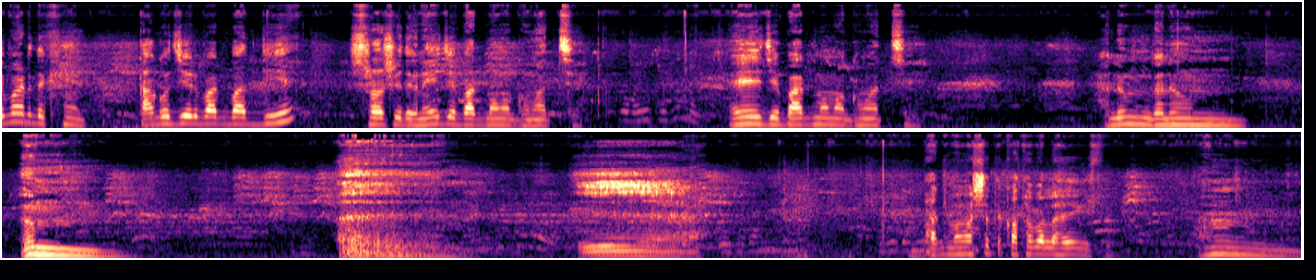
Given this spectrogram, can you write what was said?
এবার দেখেন, কাগজের বাঘ বাদ দিয়ে সরাসরি দেখেন, এই যে বাঘ মামা ঘুমাচ্ছে। এই যে বাঘ মামা ঘুমাচ্ছে। হালুম গালুম, হুম. বাঘ মামার সাথে কথা বলা হয়ে গেছে। হুম,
